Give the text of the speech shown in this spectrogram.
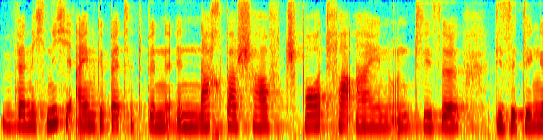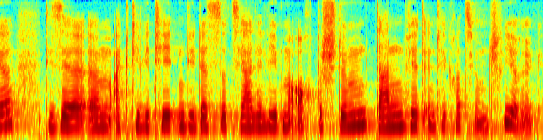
wenn ich nicht eingebettet bin in Nachbarschaft, Sportverein und diese, diese Dinge, diese ähm, Aktivitäten, die das soziale Leben auch bestimmen, dann wird Integration schwierig.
